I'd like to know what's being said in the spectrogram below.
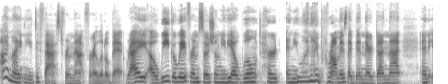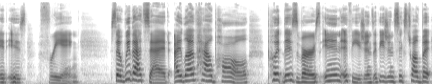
I might need to fast from that for a little bit, right? A week away from social media won't hurt anyone. I promise. I've been there, done that, and it is freeing. So, with that said, I love how Paul put this verse in Ephesians, Ephesians 6:12, but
